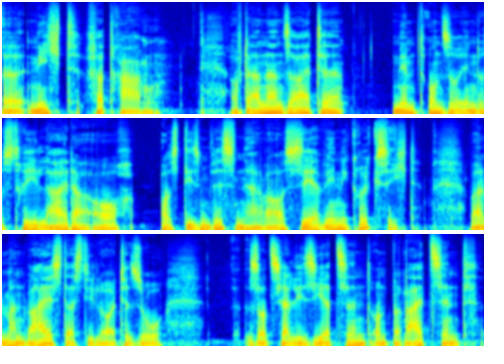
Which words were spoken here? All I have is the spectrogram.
äh, nicht vertragen. Auf der anderen Seite nimmt unsere Industrie leider auch aus diesem Wissen heraus sehr wenig Rücksicht, weil man weiß, dass die Leute so sozialisiert sind und bereit sind,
